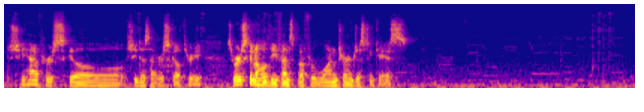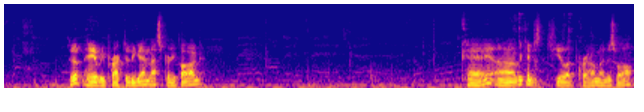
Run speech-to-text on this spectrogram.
Does she have her skill? She does have her skill 3. So we're just going to hold defense buff for one turn just in case. Oop, hey, we procced it again. That's pretty pog. Okay, uh, we can just heal up Krau, might as well.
